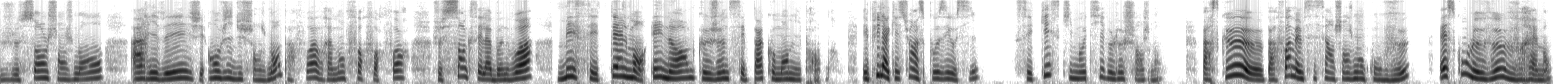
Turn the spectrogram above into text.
je sens le changement arriver, j'ai envie du changement, parfois vraiment fort, fort, fort. Je sens que c'est la bonne voie, mais c'est tellement énorme que je ne sais pas comment m'y prendre. Et puis la question à se poser aussi, c'est qu'est-ce qui motive le changement? Parce que euh, parfois, même si c'est un changement qu'on veut, est-ce qu'on le veut vraiment?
